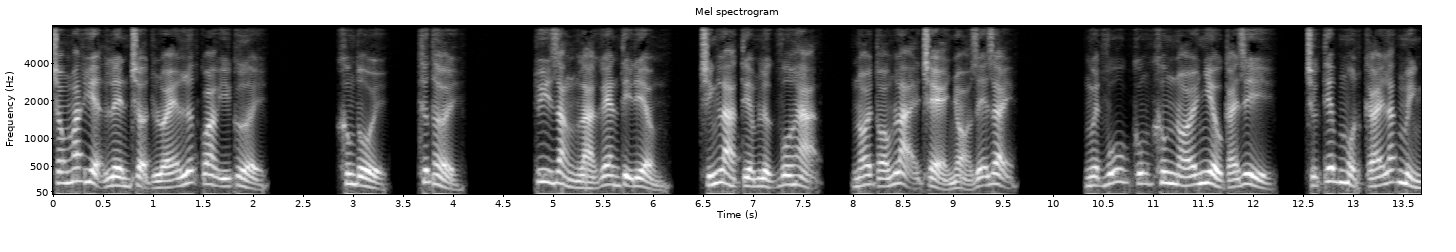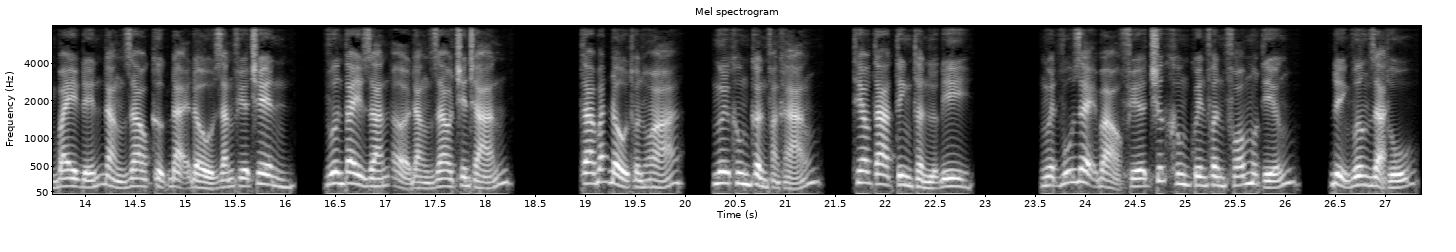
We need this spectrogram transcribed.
trong mắt hiện lên chợt lóe lướt qua ý cười. Không tồi, thức thời. Tuy rằng là ghen tị điểm, chính là tiềm lực vô hạn, nói tóm lại trẻ nhỏ dễ dạy. Nguyệt Vũ cũng không nói nhiều cái gì, trực tiếp một cái lắc mình bay đến đằng dao cực đại đầu rắn phía trên, vươn tay dán ở đằng dao trên chán. Ta bắt đầu thuần hóa, ngươi không cần phản kháng, theo ta tinh thần lực đi. Nguyệt Vũ dạy bảo phía trước không quên phân phó một tiếng, đỉnh vương giả thú,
